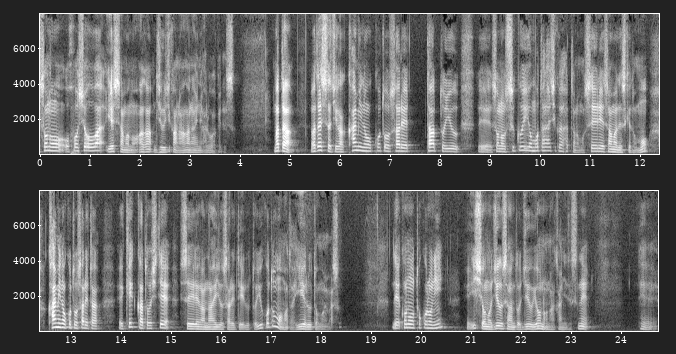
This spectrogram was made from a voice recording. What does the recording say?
その保証はイエス様の十字架の贖いにあるわけです。また私たちが神のことをされたという、えその救いをもたらしてくださったのも精霊様ですけども神のことをされた結果として精霊が内助されているということもまた言えると思います。でこのところに一章の13と14の中にですね、え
